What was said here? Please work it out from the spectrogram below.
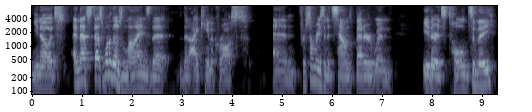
You know, it's and that's that's one of those lines that that I came across and for some reason it sounds better when either it's told to me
